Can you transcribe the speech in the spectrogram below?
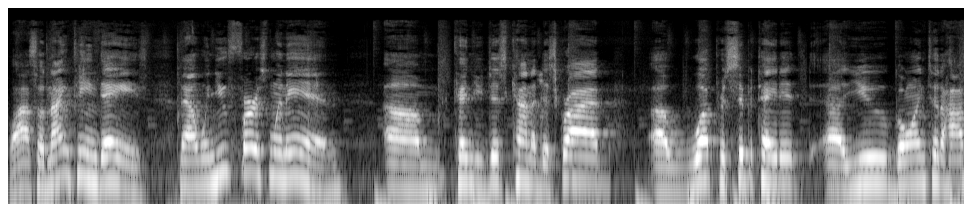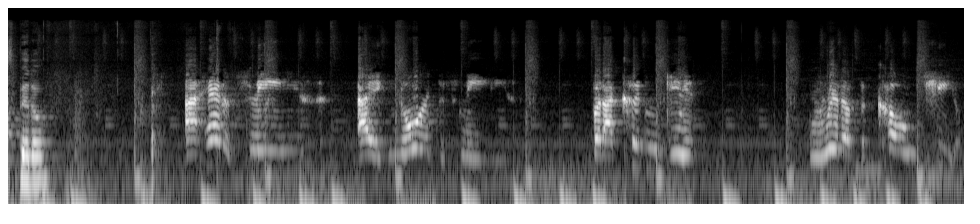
Wow. So 19 days. Now, when you first went in, um, can you just kind of describe uh, what precipitated uh, you going to the hospital? I had a sneeze. I ignored the sneeze, but I couldn't get rid of the cold chills.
